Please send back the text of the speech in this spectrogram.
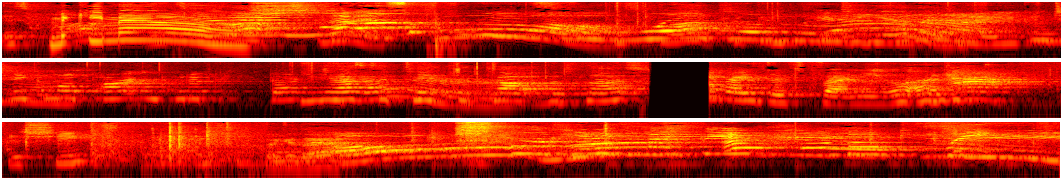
It's Mickey Mouse. That is cool. It's blocks you can put Yeah, together. you can take them apart and put it back He has to take the together. top, the plastic. Tries this funny one. Is she? Look at that. Oh, look, a Hello Kitty.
